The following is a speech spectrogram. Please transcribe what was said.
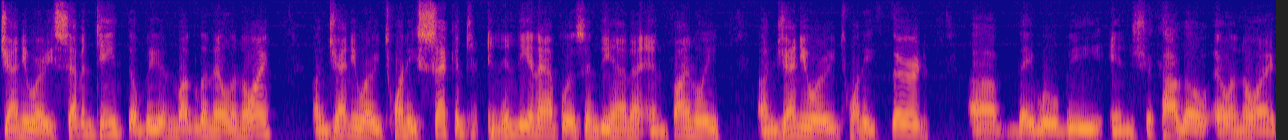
January 17th, they'll be in Mundelein, Illinois. On January 22nd, in Indianapolis, Indiana. And finally, on January 23rd, uh, they will be in Chicago, Illinois,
